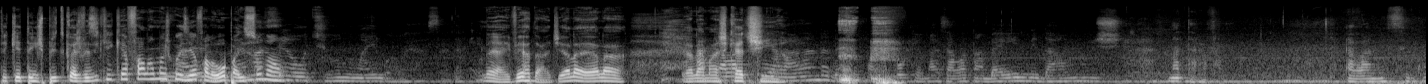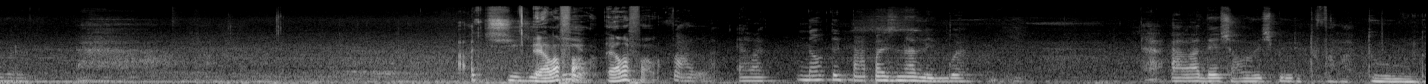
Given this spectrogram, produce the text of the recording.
Porque tem espírito que às vezes que quer falar umas não coisinhas. é- Eu falo, opa, é, isso não. assim, o tio não é igual. É, é verdade. Ela, ela, ela é mais quietinha. ela falar um pouquinho, mas ela também me dá uns. Uma trava. Ela me segura. A tia. Ela fala, ela fala. Fala. Ela não tem papas na língua. Ela deixa o espírito falar tudo.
